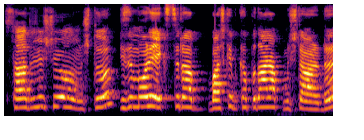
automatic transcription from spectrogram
Sadece şey olmuştu. Bizim oraya ekstra başka bir kapı daha yapmışlardı.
